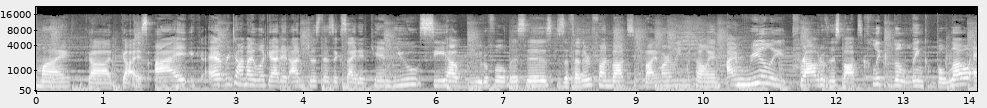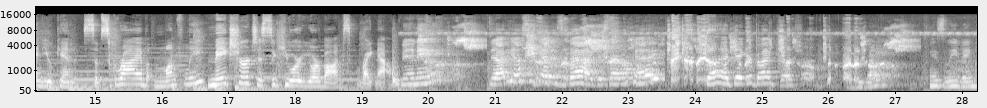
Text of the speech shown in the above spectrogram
my god, guys. I every time I look at it, I'm just as excited. Can you see how beautiful this is? This is a Feathered Fun Box by Marlene McCohen. I'm really proud of this box. Click the link below and you can subscribe monthly. Make sure to secure your box right now. Vinny? Daddy has to get his bag. Is that okay? Go ahead, get your bag, Josh. He's leaving.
